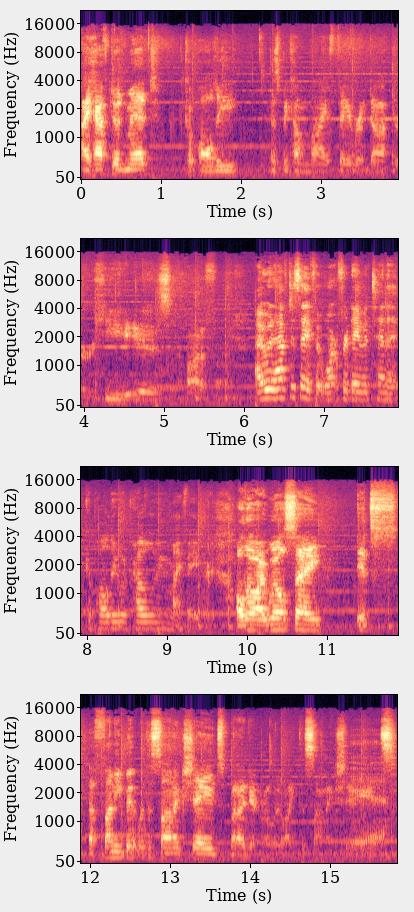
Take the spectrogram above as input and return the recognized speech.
I have to admit, Capaldi has become my favorite Doctor. He is a lot of fun. I would have to say, if it weren't for David Tennant, Capaldi would probably be my favorite. Although I will say, it's a funny bit with the Sonic Shades, but I didn't really like the Sonic Shades.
